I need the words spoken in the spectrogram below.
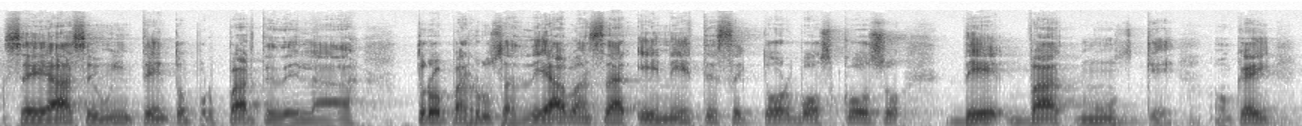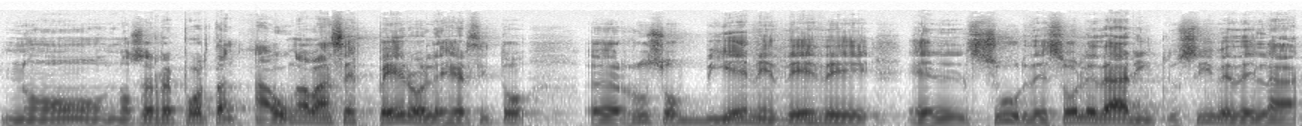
se hace un intento por parte de las tropas rusas de avanzar en este sector boscoso de Bakhmutke. ¿ok? No, no se reportan aún avances, pero el ejército eh, ruso viene desde el sur de Soledad, inclusive de la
